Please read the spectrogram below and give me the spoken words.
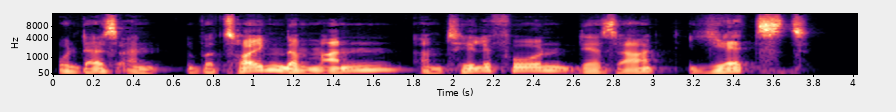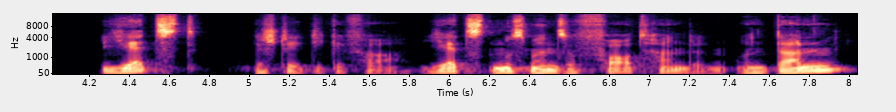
und da ist ein überzeugender Mann am Telefon, der sagt, jetzt, jetzt besteht die Gefahr. Jetzt muss man sofort handeln. Und dann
